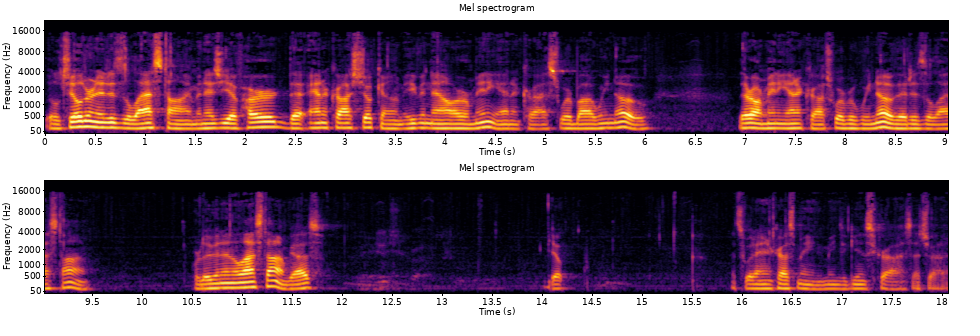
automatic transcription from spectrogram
Little children, it is the last time, and as you have heard that Antichrist shall come, even now are many Antichrists, whereby we know there are many Antichrists, whereby we know that it is the last time. We're living in the last time, guys. Yep. That's what Antichrist means. It means against Christ. That's right.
